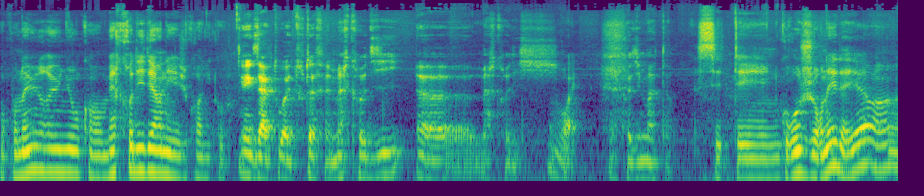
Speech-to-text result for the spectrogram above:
Donc on a eu une réunion quand mercredi dernier, je crois, Nico. Exact, ouais, tout à fait. Mercredi, mercredi. Ouais. Mercredi matin. C'était une grosse journée d'ailleurs, hein,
